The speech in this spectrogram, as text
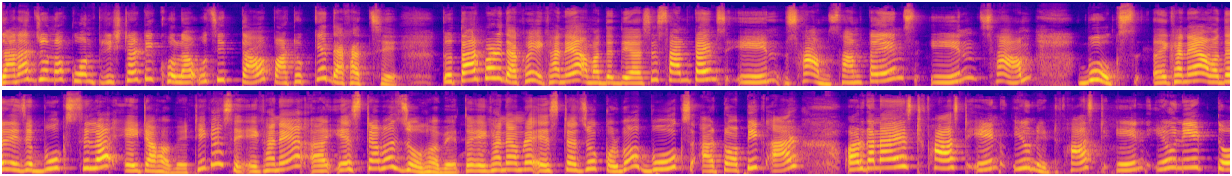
জানার জন্য কোন পৃষ্ঠাটি খোলা উচিত তাও পাঠককে দেখাচ্ছে। তো তারপরে দেখো এখানে আমাদের দেওয়া আছে sometimes in some sometimes in some books এখানে আমাদের এই যে বুকস ছিল এইটা হবে, ঠিক আছে? এখানে এসটা বা যোগ হবে। তো এখানে আমরা এসটা যোগ করব বুকস আর টপিক আর organised first in unit first in unit তো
